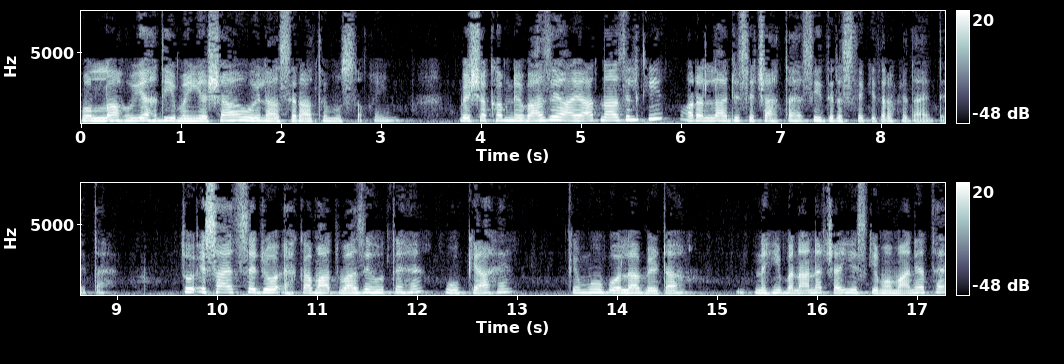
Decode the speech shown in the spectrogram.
و اللہ دی میشا سرات مستقیم۔ بے شک ہم نے واضح آیات نازل کی اور اللہ جسے چاہتا ہے سیدھے رستے کی طرف ہدایت دیتا ہے۔ تو اس آیت سے جو احکامات واضح ہوتے ہیں، وہ کیا ہے کہ منہ بولا بیٹا نہیں بنانا چاہیے، اس کی ممانعت ہے۔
